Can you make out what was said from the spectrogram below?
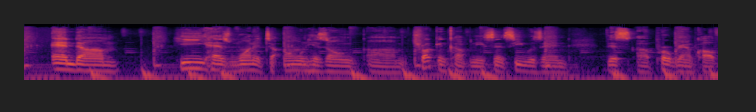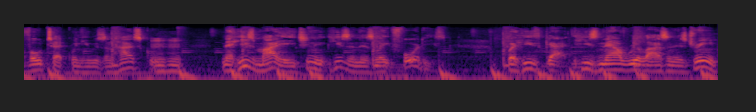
and um, he has wanted to own his own um, trucking company since he was in this uh, program called Votech when he was in high school. Now he's my age; he- he's in his late forties, but he's got he's now realizing his dream.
